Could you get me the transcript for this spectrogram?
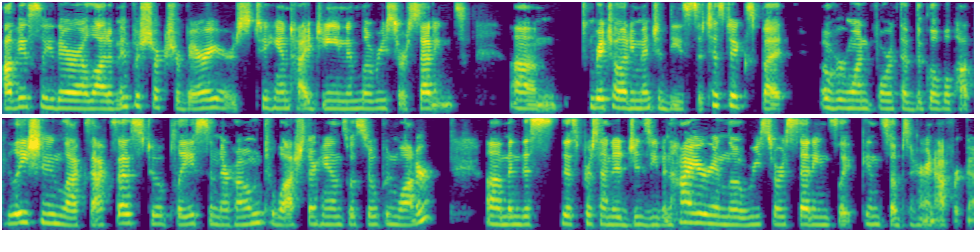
obviously there are a lot of infrastructure barriers to hand hygiene in low resource settings. Um, Rachel already mentioned these statistics, but over one fourth of the global population lacks access to a place in their home to wash their hands with soap and water. Um, and this, this percentage is even higher in low resource settings like in sub-Saharan Africa.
